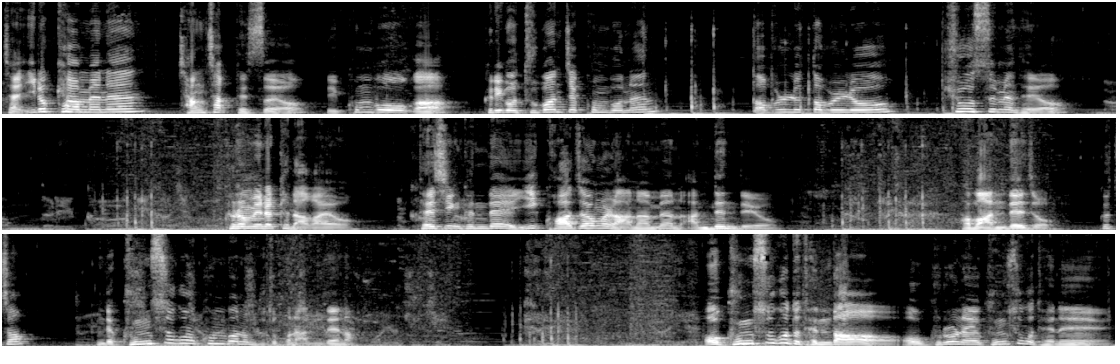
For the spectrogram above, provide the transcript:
자 이렇게 하면은 장착됐어요. 이 콤보가. 그리고 두 번째 콤보는 WW Q 쓰면 돼요 그러면 이렇게 나가요. 대신 근데 이 과정을 안 하면 안 된대요. 봐봐 안 되죠. 그쵸? 근데 궁수구 콤보는 무조건 안 되나? 어 궁수구도 된다. 어 그러네. 궁수구 되네.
